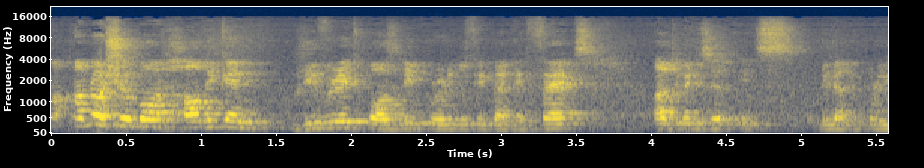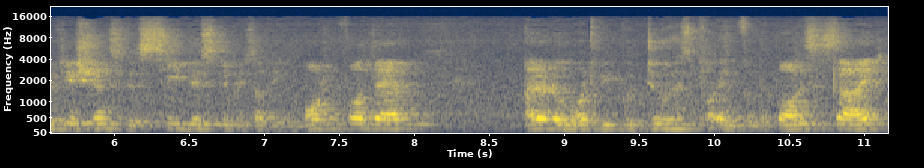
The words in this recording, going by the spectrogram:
I'm not sure about how we can leverage positive political feedback effects. Ultimately, it's, it's really politicians to see this to be something important for them. I don't know what we could do as from the policy side,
